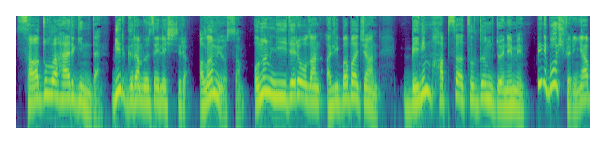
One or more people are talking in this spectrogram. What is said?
Sadullah Ergin'den bir gram öz eleştiri alamıyorsam onun lideri olan Ali Babacan benim hapse atıldığım dönemi beni boş verin ya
